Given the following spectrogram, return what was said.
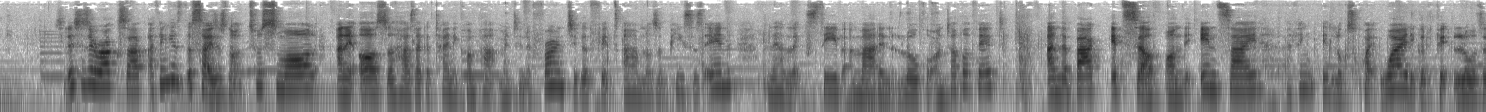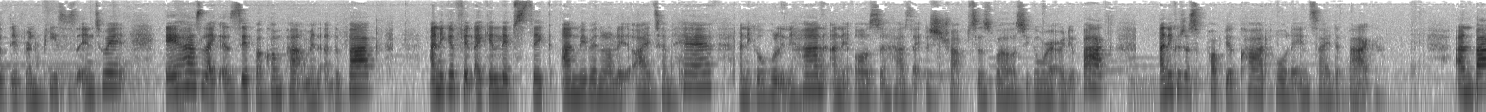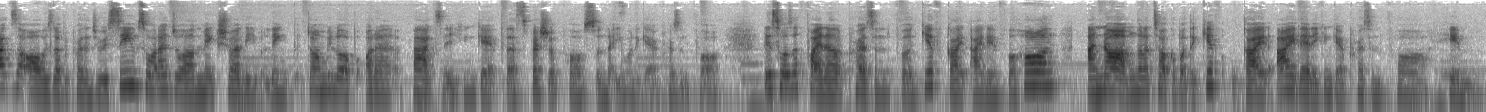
so this is a rucksack. I think the size is not too small and it also has like a tiny compartment in the front you could fit um, loads of pieces in and it has like steve madden logo on top of it. And the bag itself on the inside i think it looks quite wide. You could fit loads of different pieces into it. It has like a zipper compartment at the back and you can fit like a lipstick and maybe another little item here and you can hold it in your hand and it also has like the straps as well so you can wear it on your back. And you can just pop your card holder inside the bag and bags are always lovely present to receive so what I do I'll make sure I leave a link down below of other bags that you can get for that special person that you want to get a present for. This was a final present for a gift guide idea for her and now I'm going to talk about the gift guide idea that you can get a present for him.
